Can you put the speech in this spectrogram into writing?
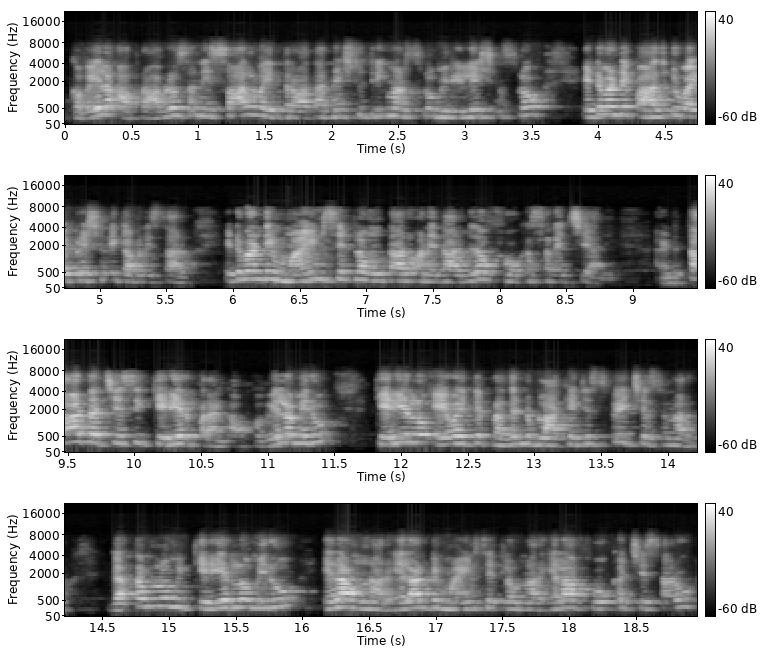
ఒకవేళ ఆ ప్రాబ్లమ్స్ అన్ని సాల్వ్ అయిన తర్వాత నెక్స్ట్ త్రీ మంత్స్లో మీ రిలేషన్స్లో ఎటువంటి పాజిటివ్ వైబ్రేషన్ని గమనిస్తారు? ఎటువంటి మైండ్ సెట్లో ఉంటారు? అనే దాని మీద ఫోకస్ అనేది చేయాలి. అండ్ థర్డ్ వచ్చేసి కెరియర్ పరంగా. ఒకవేళ మీరు కెరియర్లో ఏవైతే ప్రజెంట్ బ్లాకేజెస్ ఫేస్ చేస్తున్నారు గతంలో మీ కెరియర్లో మీరు ఎలా ఉన్నారు? ఎలాంటి మైండ్ సెట్లో ఉన్నారు? ఎలా ఫోకస్ చేస్తారు?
